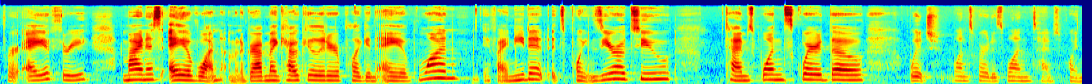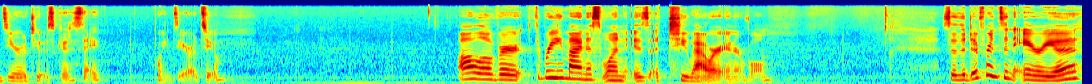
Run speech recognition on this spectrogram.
for a of 3 minus a of 1. I'm going to grab my calculator, plug in a of 1. If I need it, it's 0.02 times 1 squared though, which 1 squared is 1 times 0.02 is going to say 0.02. All over 3 minus 1 is a 2-hour interval. So the difference in area,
